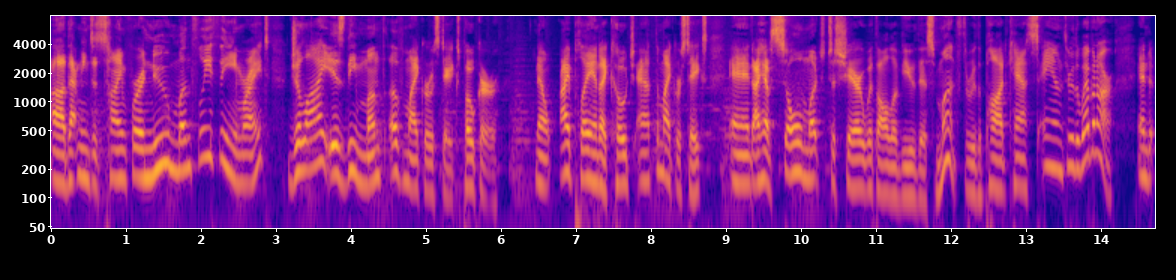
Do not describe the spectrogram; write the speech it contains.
Uh, that means it's time for a new monthly theme, right? July is the month of micro stakes poker. Now, I play and I coach at the Microstakes, and I have so much to share with all of you this month through the podcasts and through the webinar. And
